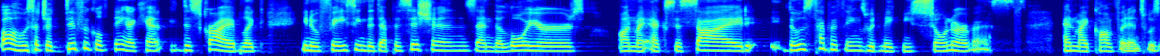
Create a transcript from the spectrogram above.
oh, it was such a difficult thing I can't describe. Like, you know, facing the depositions and the lawyers on my ex's side, those type of things would make me so nervous. And my confidence was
